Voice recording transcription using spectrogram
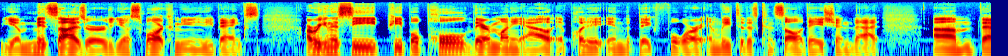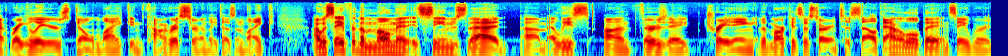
you know mid-size or you know smaller community banks are we going to see people pull their money out and put it in the big four and lead to this consolidation that um, that regulators don't like and Congress certainly doesn't like? I would say for the moment, it seems that um, at least on Thursday trading, the markets have started to settle down a little bit and say we're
